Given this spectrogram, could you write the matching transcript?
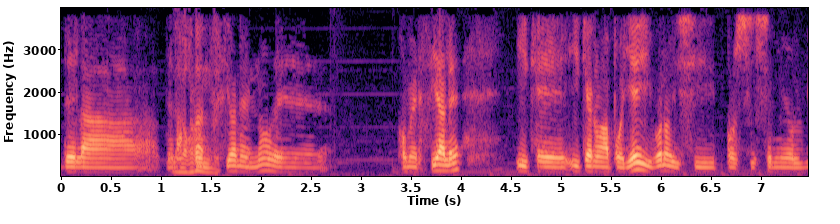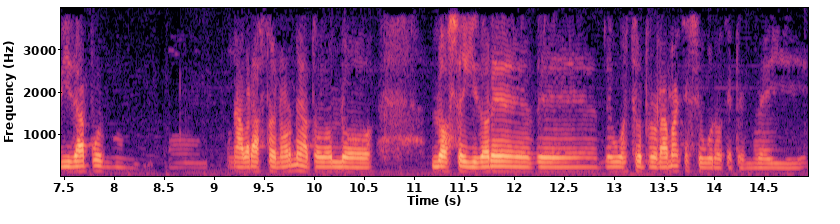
de, la, de las producciones, ¿no? De comerciales y que, y que nos apoyéis. Bueno, y si, por si se me olvida, pues un abrazo enorme a todos los, los seguidores de, de vuestro programa que seguro que tendréis,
